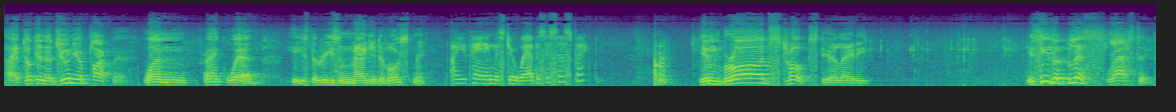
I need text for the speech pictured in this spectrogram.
I took in a junior partner, one Frank Webb. He's the reason Maggie divorced me. Are you painting Mr. Webb as a suspect? In broad strokes, dear lady. You see, the bliss lasted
